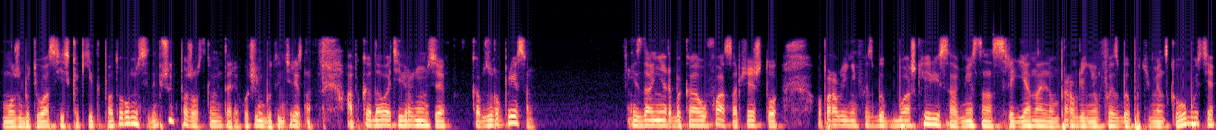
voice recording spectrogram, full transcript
Может быть, у вас есть какие-то подробности? Напишите, пожалуйста, в комментариях, очень будет интересно. А пока давайте вернемся к обзору прессы. Издание РБК УФА сообщает, что Управление ФСБ Башкирии совместно с региональным управлением ФСБ по Тюменской области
